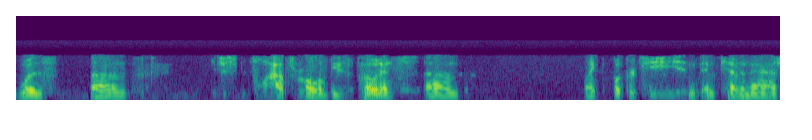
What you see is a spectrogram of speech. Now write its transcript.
was um plowed through all of these opponents, um like Booker T and, and Kevin Nash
